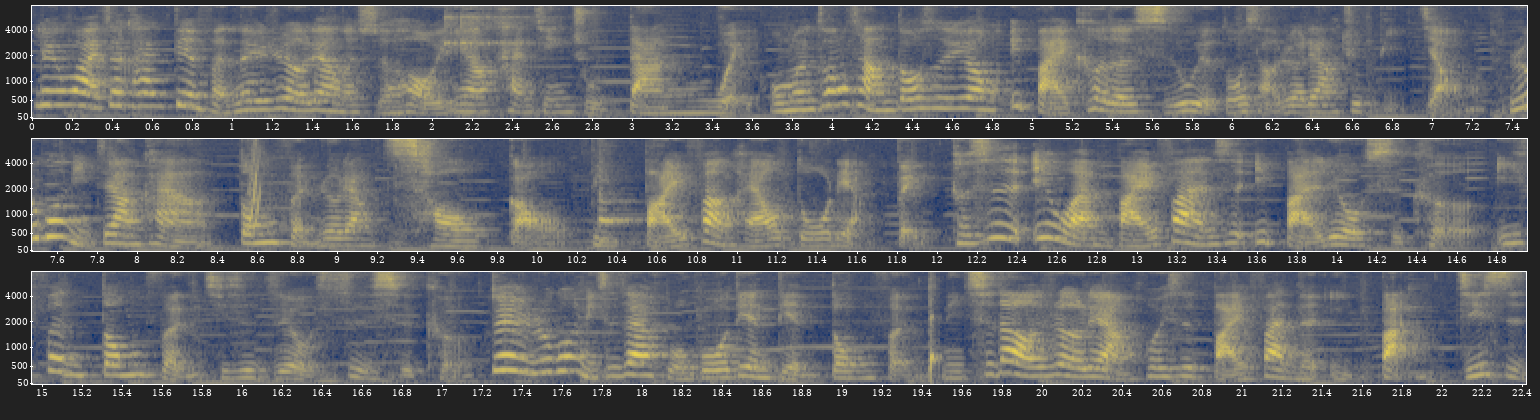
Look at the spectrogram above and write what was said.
另外，在看淀粉类热量的时候，一定要看清楚单位。我们通常都是用一百克的食物有多少热量去比较嘛。如果你这样看啊，冬粉热量超高，比白饭还要多两倍。可是，一碗白饭是一百六十克，一份冬粉其实只有四十克。所以，如果你是在火锅店点冬粉，你吃到的热量会是白饭的一半。即使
